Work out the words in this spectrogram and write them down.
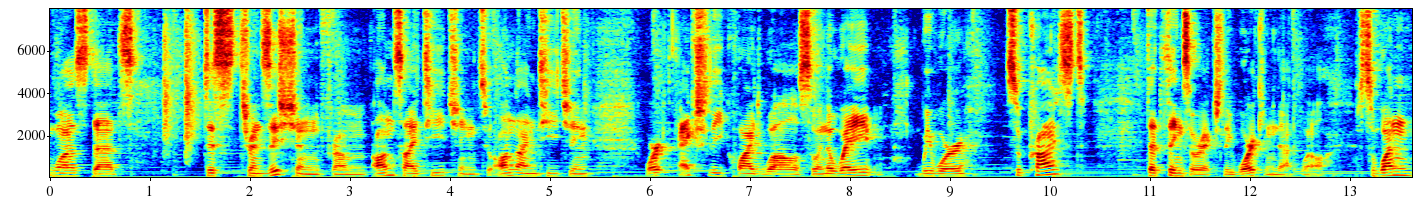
was that this transition from on site teaching to online teaching worked actually quite well. So, in a way, we were surprised that things are actually working that well. So, one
